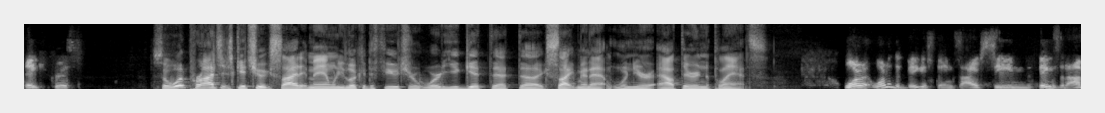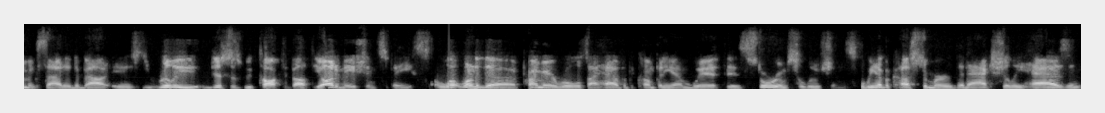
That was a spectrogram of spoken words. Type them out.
Thank you, Chris. So, what projects get you excited, man? When you look at the future, where do you get that uh, excitement at when you're out there in the plants? One one of the biggest things I've seen, the things that I'm excited about is really just as we've talked about the automation space. One of the primary roles I have with the company I'm with is storeroom solutions. We have a customer that actually has an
